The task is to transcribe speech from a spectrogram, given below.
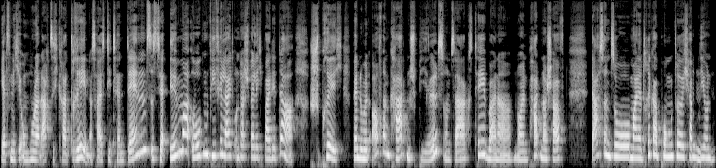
jetzt nicht um 180 Grad drehen. Das heißt, die Tendenz ist ja immer irgendwie vielleicht unterschwellig bei dir da. Sprich, wenn du mit offenen Karten spielst und sagst, hey, bei einer neuen Partnerschaft, das sind so meine Triggerpunkte, ich habe mhm. die und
